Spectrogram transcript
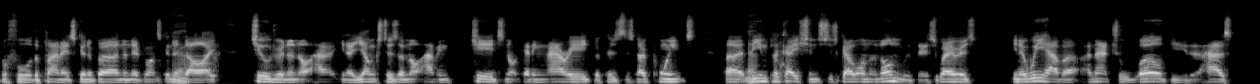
before the planet's going to burn and everyone's going to yeah. die children are not, ha- you know, youngsters are not having kids, not getting married because there's no point. Uh. The implications just go on and on with this. Whereas, you know, we have a, a natural worldview that has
